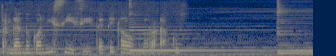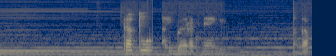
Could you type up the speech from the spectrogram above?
tergantung kondisi sih. Tapi kalau menurut aku kita tuh ibaratnya gitu anggap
